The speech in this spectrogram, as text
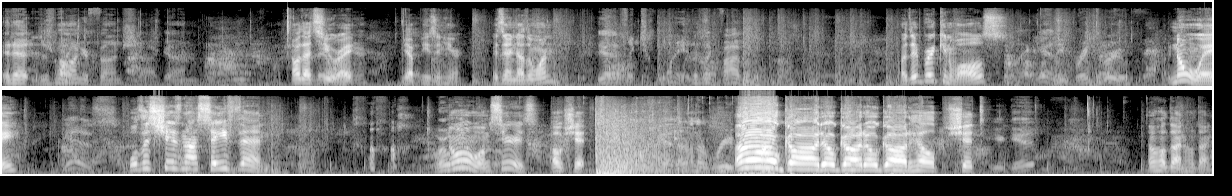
It has, there's one Oh. on your phone, shotgun. Oh, that's you, right? Yep, he's in here. Is there another one? Yeah, there's like 20. There's like five of them. Are they breaking walls? Yeah, they break through. No way. Yes. Well, this shit is not safe then. No, I'm serious. Oh shit. Yeah, they're on the roof. Oh god, oh god, oh god, help, shit. You're good? Oh, hold on, hold on.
